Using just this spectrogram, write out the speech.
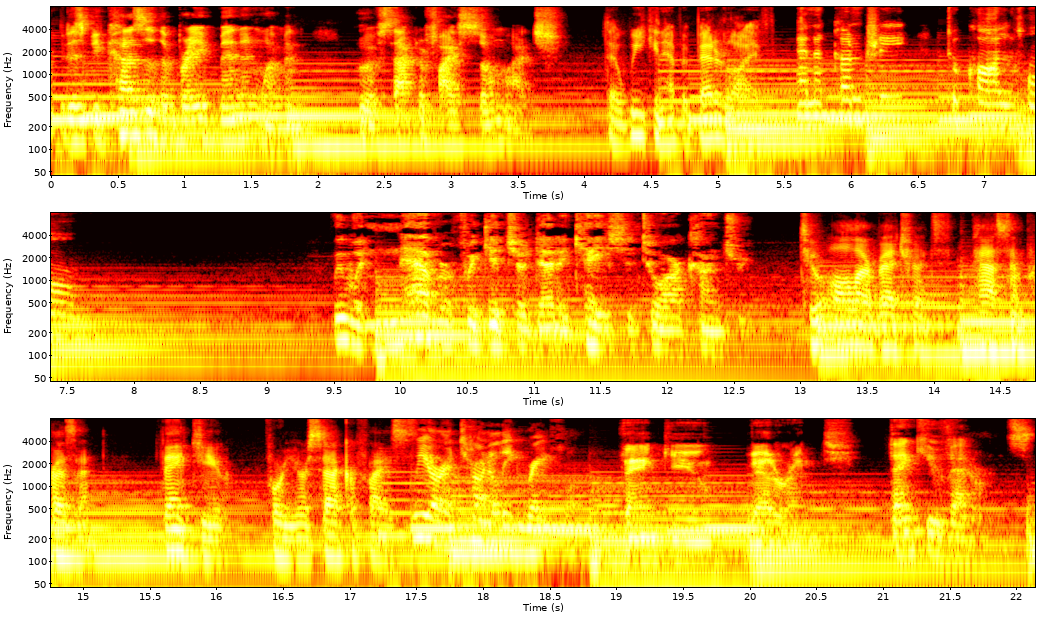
It is because of the brave men and women who have sacrificed so much that we can have a better life and a country to call home. We would never forget your dedication to our country. To all our veterans, past and present, thank you for your sacrifice. We are eternally grateful. Thank you, veterans. Thank you, veterans.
